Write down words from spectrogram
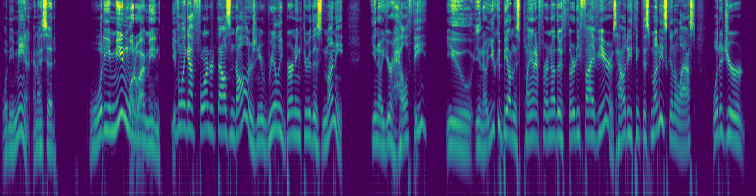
What do you mean? Yeah. And I said, What do you mean? What do I mean? You've only got $400,000 and you're really burning through this money. You know, you're healthy. You, you know, you could be on this planet for another 35 years. How do you think this money's going to last? What did your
